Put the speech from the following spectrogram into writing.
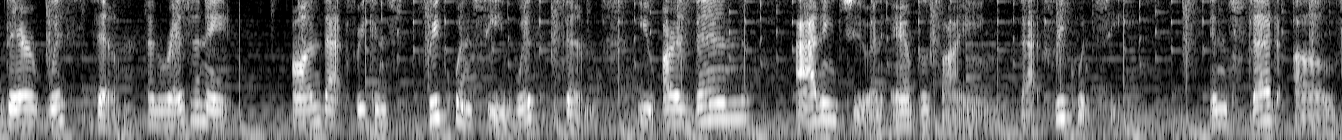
there with them and resonate on that frequency, frequency with them, you are then adding to and amplifying that frequency instead of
